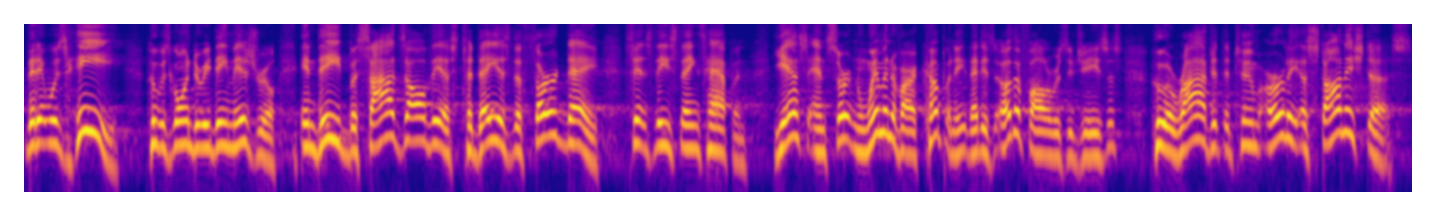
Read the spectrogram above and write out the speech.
that it was he who was going to redeem Israel. Indeed, besides all this, today is the third day since these things happened. Yes, and certain women of our company, that is, other followers of Jesus, who arrived at the tomb early, astonished us.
